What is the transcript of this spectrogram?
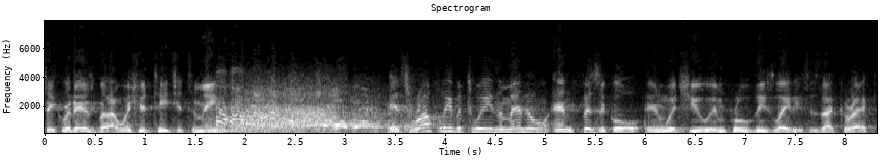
secret is, but I wish you'd teach it to me. it's roughly between the mental and physical in which you improve these ladies. Is that correct?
